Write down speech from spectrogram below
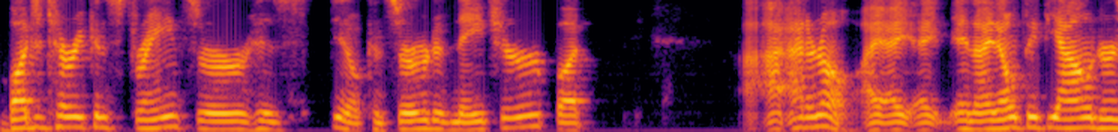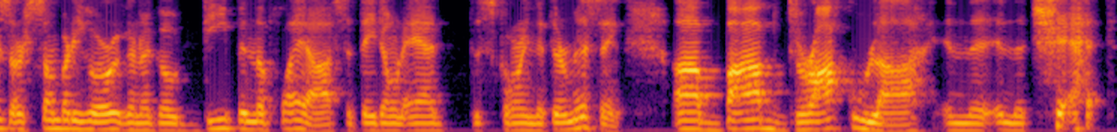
budgetary constraints or his you know conservative nature, but I, I don't know. I, I, and I don't think the Islanders are somebody who are going to go deep in the playoffs if they don't add the scoring that they're missing. Uh, Bob Dracula in the in the chat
